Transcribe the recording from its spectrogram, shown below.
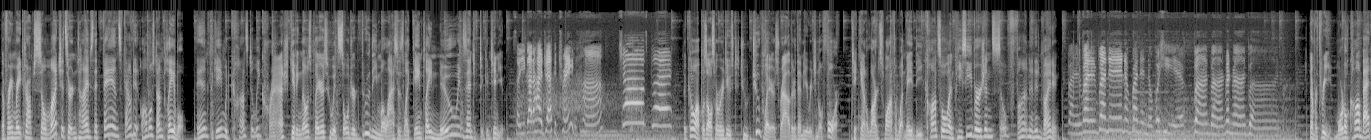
The frame rate dropped so much at certain times that fans found it almost unplayable, and the game would constantly crash, giving those players who had soldiered through the molasses-like gameplay no incentive to continue. So you gotta hijack a train, huh? Child's play. The co-op was also reduced to two players rather than the original four, taking out a large swath of what made the console and PC versions so fun and inviting. Running, running, running, I'm running over here. Run, run, run, run, run. Number 3, Mortal Kombat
